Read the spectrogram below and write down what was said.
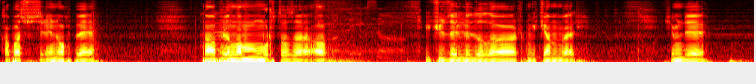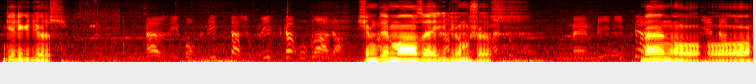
Kapat şu sireni, oh be. Ne yapıyorsun lan Murtaza? Al. 250 dolar, mükemmel. Şimdi geri gidiyoruz. Şimdi mağazaya gidiyormuşuz. Ben oho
